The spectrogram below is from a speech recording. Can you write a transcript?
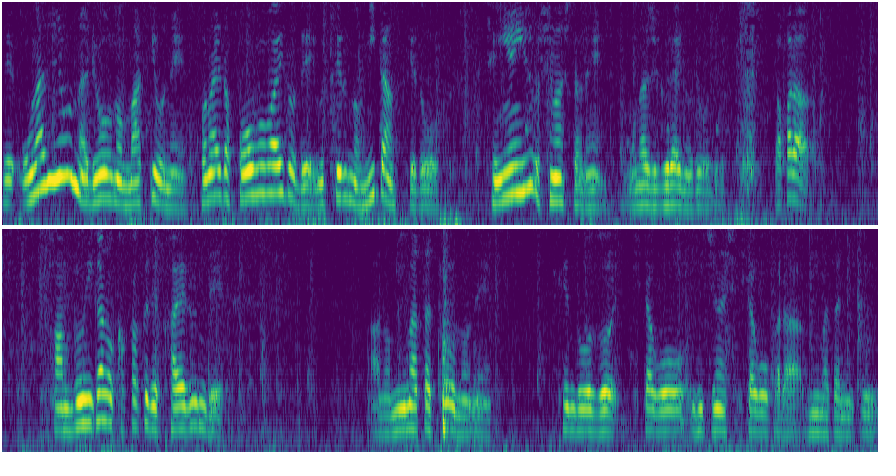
で同じような量の薪をねこの間ホームワイドで売ってるのを見たんですけど1000円以上しましたね。同じぐらいの量で。だから半分以下の価格で買えるんであの三股町のね県道沿い北郷日南市北郷から三股に行く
